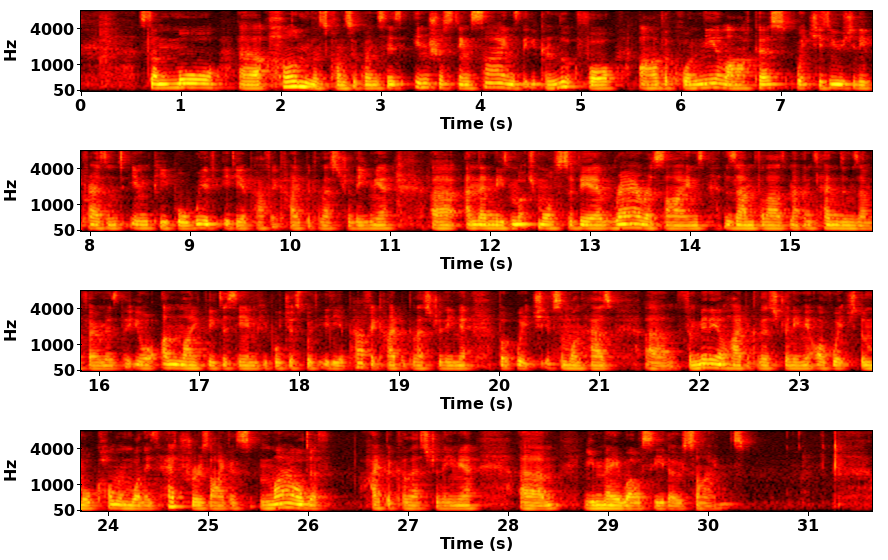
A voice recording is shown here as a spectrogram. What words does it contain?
Some more uh, harmless consequences, interesting signs that you can look for are the corneal arcus, which is usually present in people with idiopathic hypercholesterolemia, uh, and then these much more severe, rarer signs, xanthelasma and tendon xanthomas, that you're unlikely to see in people just with idiopathic hypercholesterolemia, but which, if someone has um, familial hypercholesterolemia, of which the more common one is heterozygous milder hypercholesterolemia, um, you may well see those signs.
